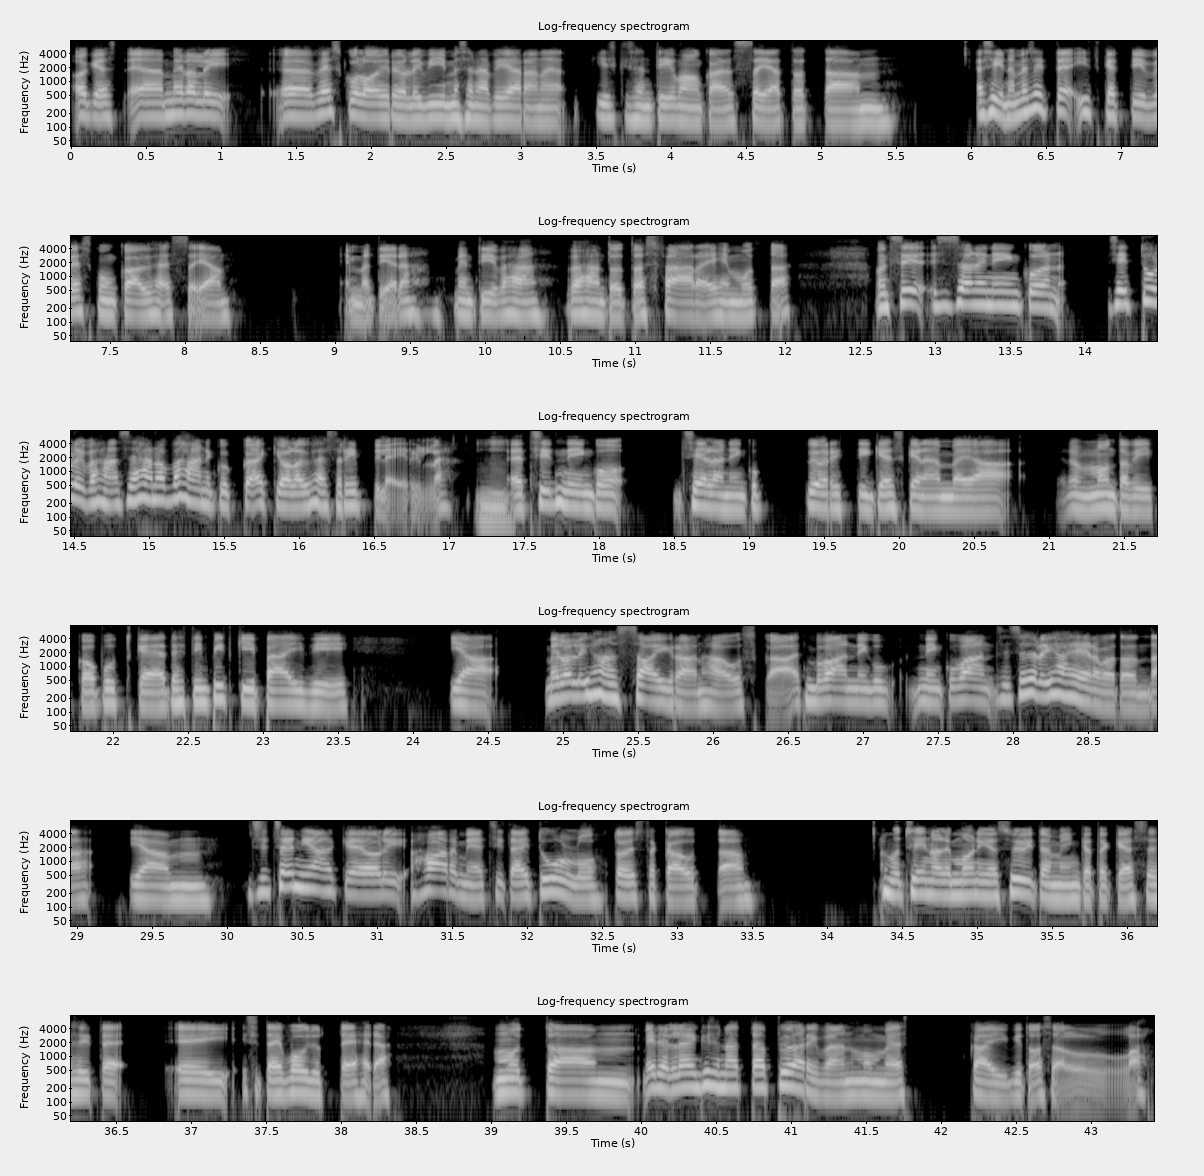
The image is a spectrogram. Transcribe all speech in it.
oikeasti ää, meillä oli, ää, Veskuloiri oli viimeisenä vieraana Kiskisen Timon kanssa ja, tota, ja siinä me sitten itkettiin Veskun kanssa yhdessä ja en mä tiedä, mentiin vähän, vähän tota sfääreihin, mutta, mutta se, se oli niin kuin, siitä tuli vähän, sehän on vähän niin kuin kaikki olla yhdessä rippileirillä. Mm. Että sitten niin kuin, siellä niin kuin pyörittiin keskenämme ja monta viikkoa putkea ja tehtiin pitkiä päiviä. Ja meillä oli ihan sairaan hauskaa. Että me vaan niin kuin, niin kuin vaan, siis se oli ihan hervotonta. Ja mm, sitten sen jälkeen oli harmi, että sitä ei tullut toista kautta. Mutta siinä oli monia syitä, minkä takia se sitten ei, sitä ei voitu tehdä. Mutta um, edelleenkin se näyttää pyörivän mun mielestä Kai Vitosella.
